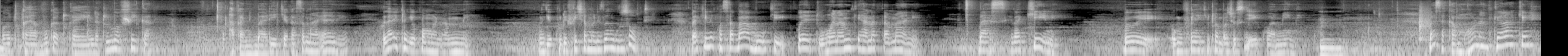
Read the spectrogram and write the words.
kwa hiyo tukavuka tukaenda. Tulivyofika akanibariki akasema yani lai tungekuwa mwanamme ningekurifisha mali zangu zote. Lakini kwa sababu ki- kwetu mwanamke hana thamani basi lakini wewe umefanya kitu ambacho sijai kuamini Mm. basi akamwona mke wake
